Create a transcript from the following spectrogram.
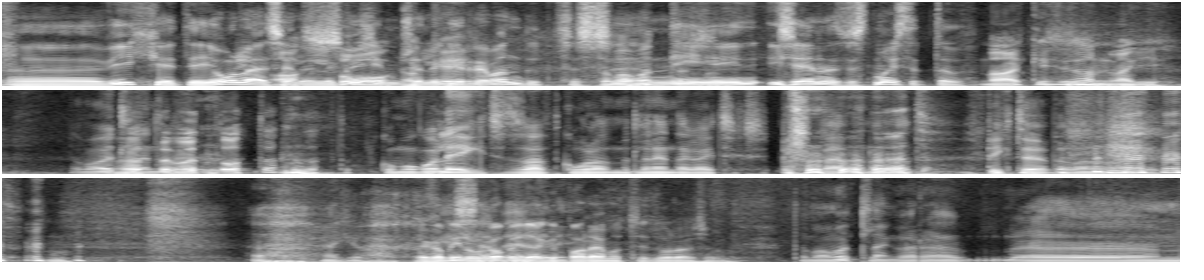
Äh, vihjeid ei ole sellele soo, küsimusele okei. kirja pandud, sest see on nii iseenesestmõistetav. no äkki siis on Mägi? ma oota, ütlen, oota, oota, oota. kui mu kolleegid seda saadet kuulavad, ma ütlen enda kaitseks, pikk päev on olnud, pikk tööpäev on olnud. ega minul ka midagi paremat ei tule seal. oota, ma mõtlen korra ähm,.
